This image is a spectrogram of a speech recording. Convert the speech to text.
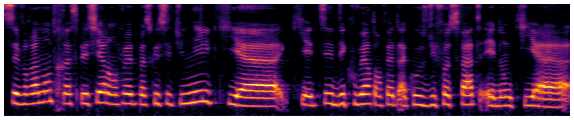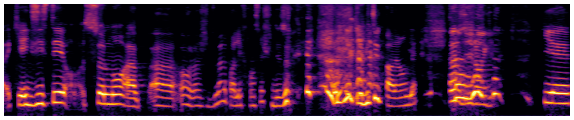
C'est vraiment très spécial en fait parce que c'est une île qui a, qui a été découverte en fait à cause du phosphate et donc qui a, qui a existé seulement à, Oh là, j'ai du mal à parler français, je suis désolée. j'ai l'habitude de parler anglais. Qui est,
